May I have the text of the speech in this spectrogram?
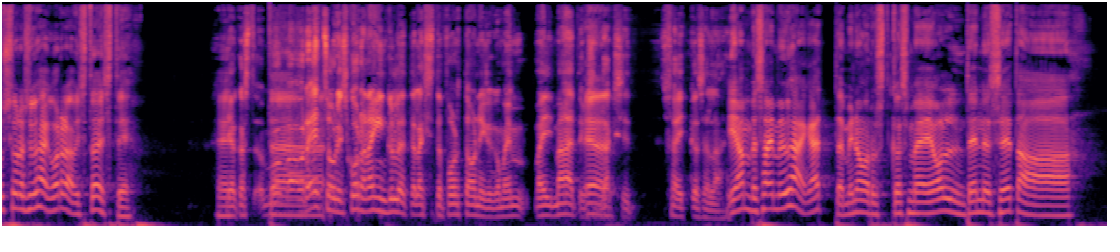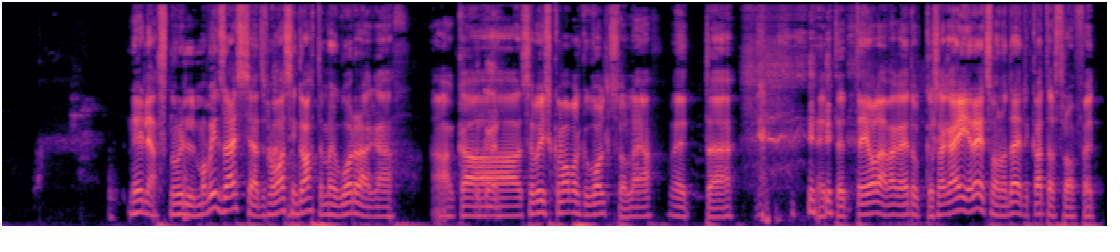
kusjuures ühe korra vist tõesti. ja kas, ma ma Red Zone'is korra nägin küll, et te läksite Fort Downiga, aga ma ei, ma ei mäleta, kas te läksid, said ka selle. jah, me saime ühe kätte minu arust, kas me ei olnud enne seda neljast null, ma võin seda asja öelda, sest ma vaatasin kahte mängu korraga, aga okay. See võis ka vabalt ka kolts olla jah, et, et, et ei ole väga edukas, aga ei, Red Zone on täielik katastroof, et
